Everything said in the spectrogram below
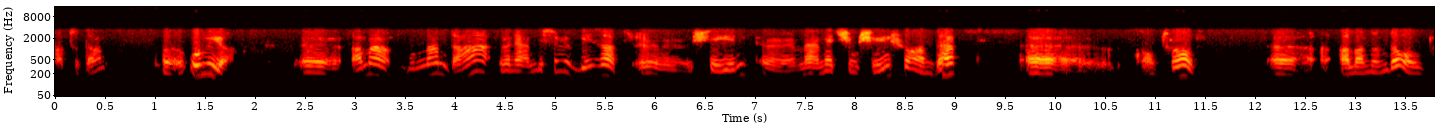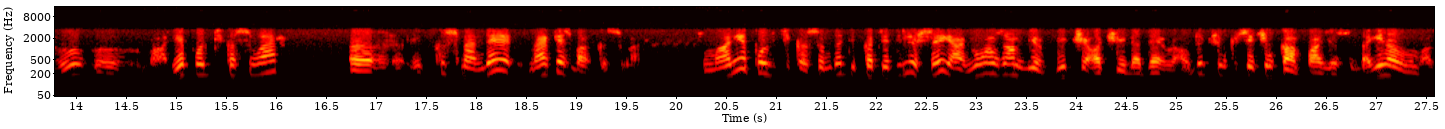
batıdan e, umuyor. E, ama bundan daha önemlisi ve bizzat e, şeyin e, Mehmet Şimşek'in şu anda e, kontrol e, alanında olduğu e, maliye politikası var. E, kısmen de Merkez Bankası var. Şimdi maliye politikasında dikkat edilirse yani muazzam bir bütçe açığıyla devraldı. Çünkü seçim kampanyasında inanılmaz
